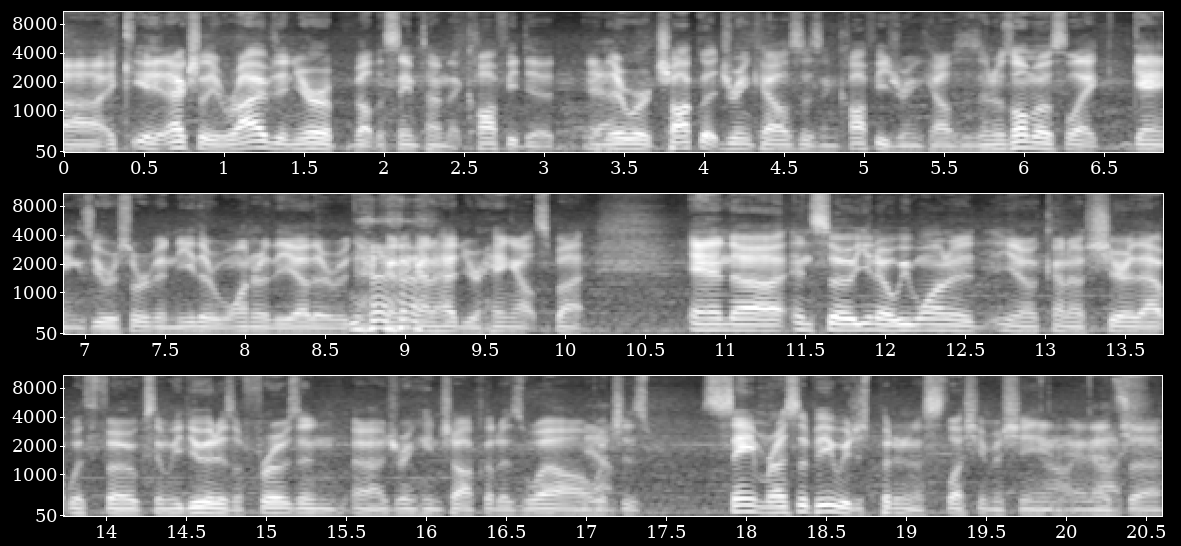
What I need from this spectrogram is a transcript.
uh, it, it actually arrived in Europe about the same time that coffee did, and Yeah. there were chocolate drink houses and coffee drink houses, and it was almost like gangs. You were sort of in either one or the other, but you kind of had your hangout spot. And uh, and so you know we wanted you know kind of share that with folks, and we do it as a frozen uh, drinking chocolate as well, Yeah. which is same recipe. We just put it in a slushy machine, Oh, and gosh. it's uh,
